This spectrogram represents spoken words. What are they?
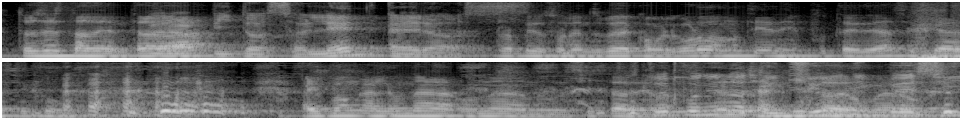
Entonces, esta de entrada... Rápido, soleneros. Rápido Solens ve como el gordo no tiene ni puta idea, se queda así como. Ahí póngale una, una nubecita de. Estoy poniendo atención, imbécil.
